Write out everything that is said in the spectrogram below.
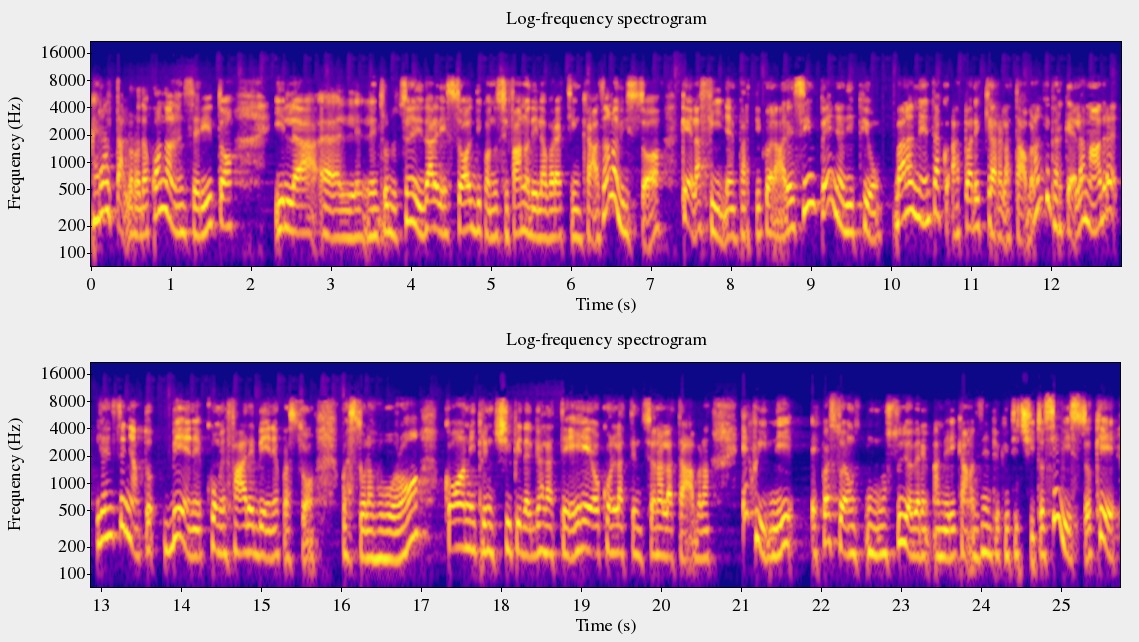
in realtà loro da quando hanno inserito il, eh, l'introduzione di dare dei soldi quando si fanno dei lavoretti in casa, hanno visto che la figlia in particolare si impegna di più banalmente a apparecchiare la tavola, anche perché la madre gli ha insegnato bene come fare bene questo, questo lavoro, con i principi del Galateo, con l'attenzione alla tavola. E quindi e questo è un, uno studio americano, ad esempio, che ti cito, si è visto che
